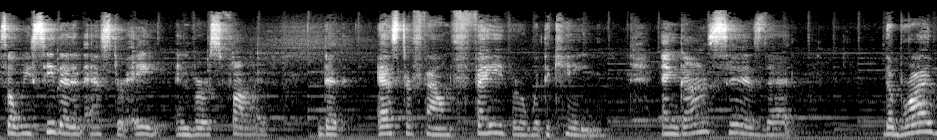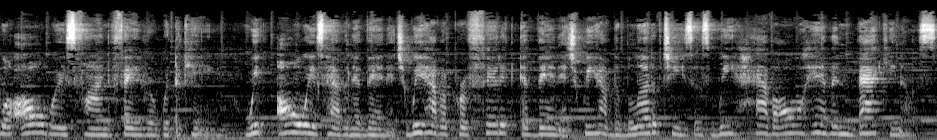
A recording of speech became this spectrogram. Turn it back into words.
So we see that in Esther 8 and verse 5 that Esther found favor with the king. And God says that the bride will always find favor with the king. We always have an advantage. We have a prophetic advantage. We have the blood of Jesus. We have all heaven backing us.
